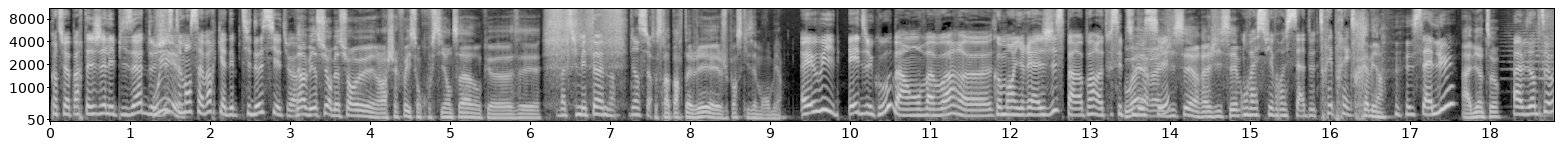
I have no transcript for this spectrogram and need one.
quand tu vas partager l'épisode, de Oui. justement savoir qu'il y a des petits dossiers, tu vois. Non, bien sûr, bien sûr. Oui. Alors, à chaque fois, ils sont croustillants de ça. Donc, euh, c'est- Bah tu m'étonnes, bien sûr. ce sera partagé et je pense qu'ils aimeront bien. Et oui. Et du coup, bah on va voir euh, comment ils réagissent par rapport à tous ces petits Ouais, dossiers. réagissez, réagissez. On va suivre ça de très près. Très bien. Salut, À bientôt. à bientôt.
